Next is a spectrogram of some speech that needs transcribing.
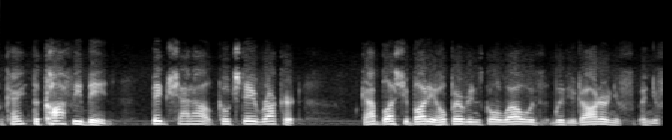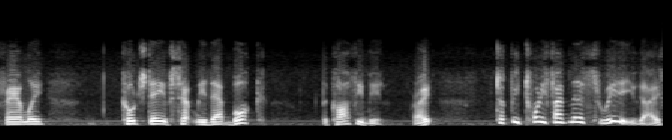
Okay, The Coffee Bean. Big shout out, Coach Dave Ruckert. God bless you, buddy. I hope everything's going well with with your daughter and your and your family. Coach Dave sent me that book, The Coffee Bean. right? It took me 25 minutes to read it, you guys.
